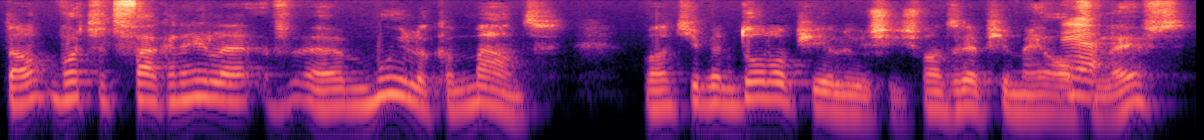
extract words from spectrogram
dan wordt het vaak een hele eh, moeilijke maand. Want je bent dol op je illusies, want daar heb je mee overleefd.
